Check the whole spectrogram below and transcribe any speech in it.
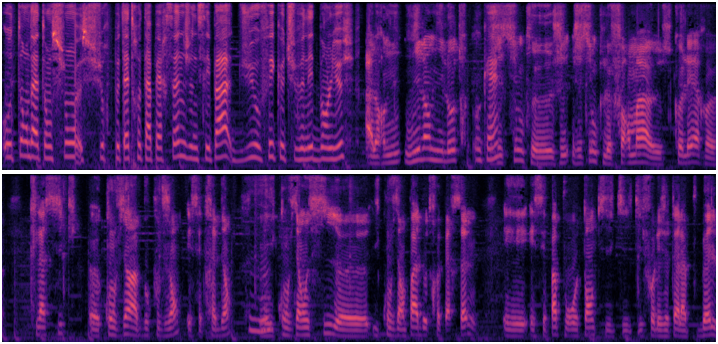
autant d'attention sur peut-être ta personne, je ne sais pas, dû au fait que tu venais de banlieue? Alors ni, l'un ni l'autre. Okay. J'estime que, j'estime que le format euh, scolaire euh, classique euh, convient à beaucoup de gens et c'est très bien, -hmm. mais il convient aussi, euh, il convient pas à d'autres personnes et, et c'est pas pour autant qu'il qu qu faut les jeter à la poubelle.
